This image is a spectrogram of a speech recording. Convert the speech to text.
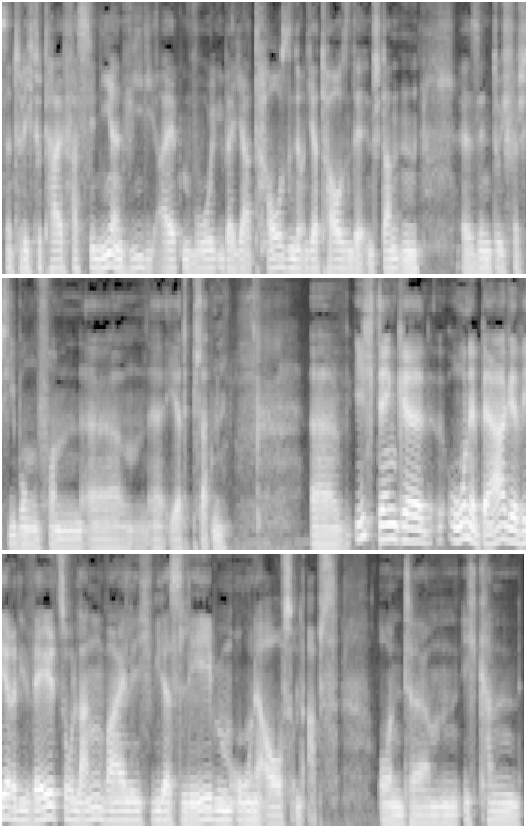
Ist natürlich total faszinierend, wie die Alpen wohl über Jahrtausende und Jahrtausende entstanden äh, sind durch Verschiebungen von ähm, äh, Erdplatten. Äh, ich denke, ohne Berge wäre die Welt so langweilig wie das Leben ohne Aufs und Abs. Und ähm, ich kann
